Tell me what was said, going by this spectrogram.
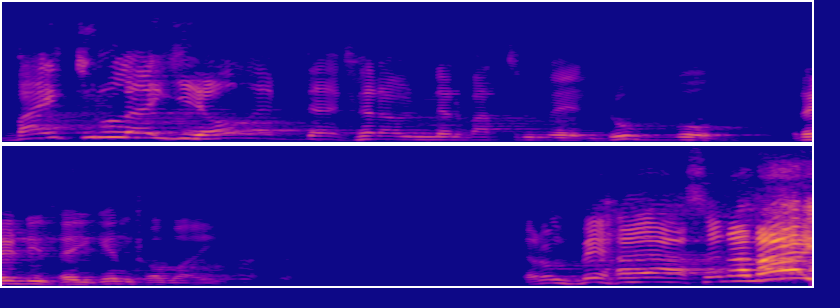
বাইতুল্লাহ গিয়েও লাইফ দেয় ফেরাউন্নের বাথরুমে ডুববো রেডি থাকেন সবাই। কারণ বেহায়া আছে না নাই?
